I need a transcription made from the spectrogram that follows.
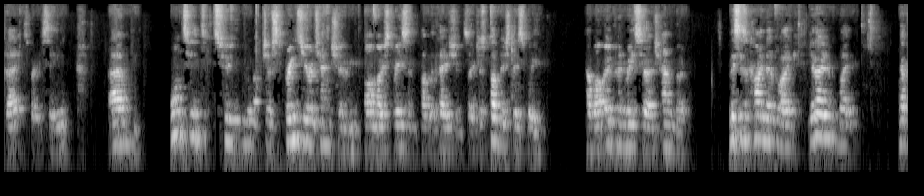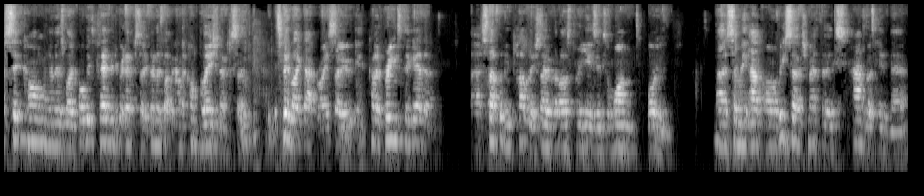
today. It's great to see you. Um, wanted to just bring to your attention our most recent publication. So just published this week, have our Open Research Handbook. This is a kind of like, you know, like have a sitcom and then there's like all these carefully written episodes, then there's like the kind of compilation episode. It's a bit like that, right? So it kind of brings together uh, stuff that we published over the last three years into one volume. Uh, so we have our research methods handbook in there,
